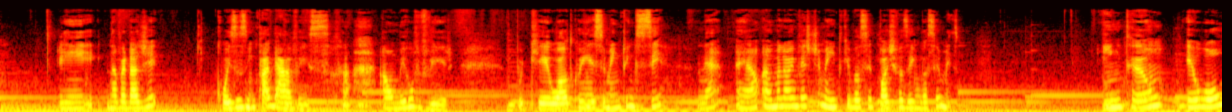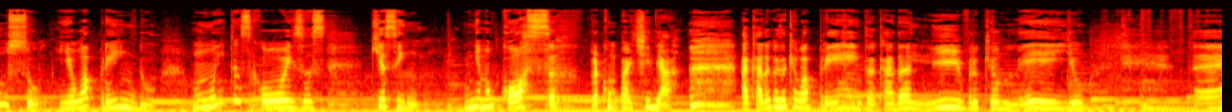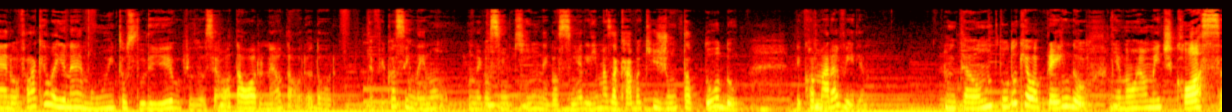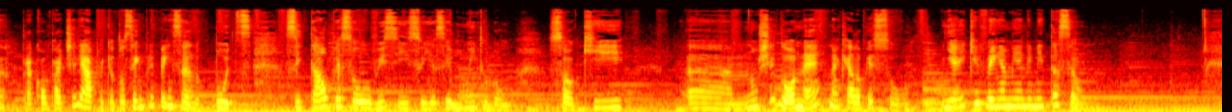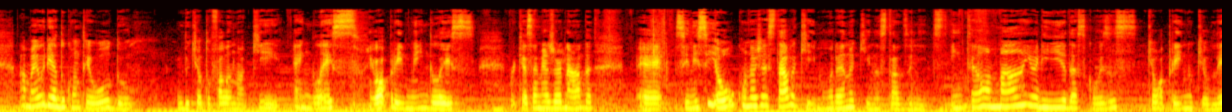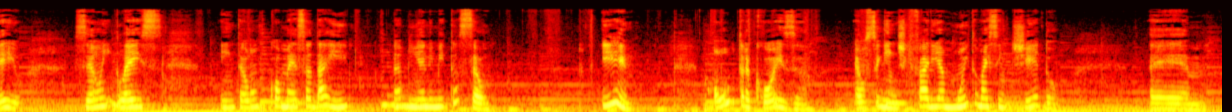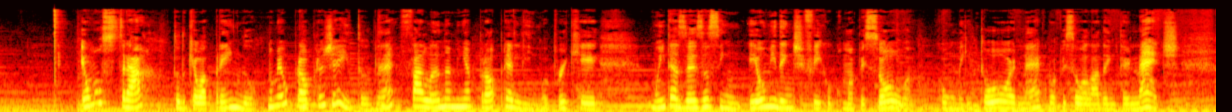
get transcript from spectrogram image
E, na verdade, coisas impagáveis, ao meu ver porque o autoconhecimento em si, né, é, é o melhor investimento que você pode fazer em você mesmo. Então, eu ouço e eu aprendo muitas coisas que assim, minha mão coça para compartilhar. A cada coisa que eu aprendo, a cada livro que eu leio. É, falar que eu leio, né? Muitos livros, assim, eu adoro, né? Eu adoro, eu adoro. Eu fico assim, lendo um negocinho aqui, um negocinho ali, mas acaba que junta tudo e com a maravilha. Então, tudo que eu aprendo, minha mão realmente coça para compartilhar, porque eu tô sempre pensando, putz, se tal pessoa ouvisse isso, ia ser muito bom. Só que uh, não chegou, né, naquela pessoa. E aí que vem a minha limitação. A maioria do conteúdo do que eu tô falando aqui é inglês. Eu aprendi inglês, porque essa minha jornada é, se iniciou quando eu já estava aqui, morando aqui nos Estados Unidos. Então, a maioria das coisas que eu aprendo, que eu leio, são em inglês. Então, começa daí a minha limitação. E outra coisa é o seguinte, que faria muito mais sentido é, eu mostrar tudo que eu aprendo no meu próprio jeito, né? Falando a minha própria língua, porque muitas vezes assim, eu me identifico com uma pessoa, com um mentor, né, com uma pessoa lá da internet,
